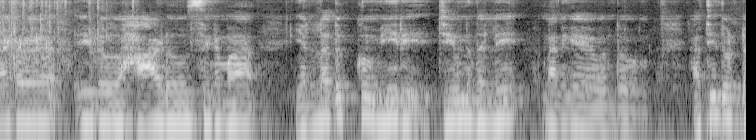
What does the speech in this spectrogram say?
ಯಾಕಂದರೆ ಇದು ಹಾಡು, ಸಿನಿಮಾ ಎಲ್ಲದಕ್ಕೂ ಮೀರಿ ಜೀವನದಲ್ಲಿ ನನಗೆ ಒಂದು ಅತಿ ದೊಡ್ಡ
